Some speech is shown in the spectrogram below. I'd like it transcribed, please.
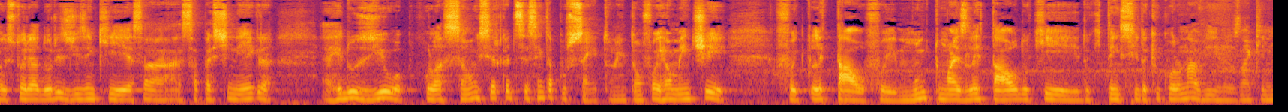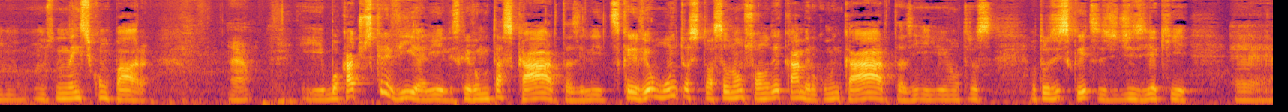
historiadores dizem que essa, essa peste negra é, reduziu a população em cerca de 60%. Né? Então foi realmente foi letal, foi muito mais letal do que, do que tem sido aqui o coronavírus, né? que nem se compara. Né? E Boccaccio escrevia ali, ele escreveu muitas cartas, ele descreveu muito a situação não só no Decameron, como em cartas e em outros, outros escritos. Ele dizia que é,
